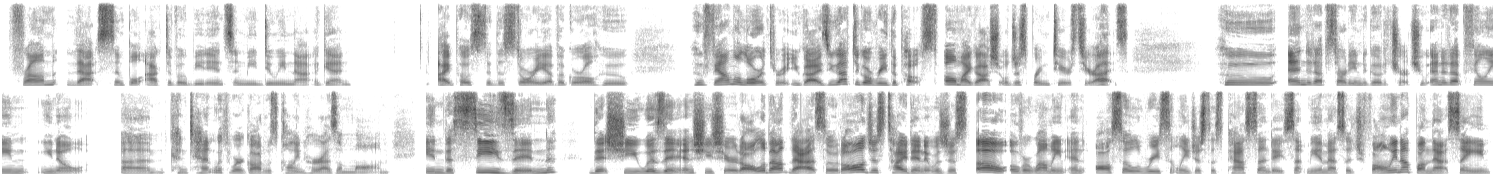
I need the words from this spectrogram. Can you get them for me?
From that simple act of obedience and me doing that again, I posted the story of a girl who who found the Lord through it, you guys. You have to go read the post. Oh my gosh, it will just bring tears to your eyes. Who ended up starting to go to church, who ended up feeling, you know, um, content with where God was calling her as a mom in the season that she was in. She shared all about that. So it all just tied in. It was just, oh, overwhelming. And also recently, just this past Sunday, sent me a message following up on that saying,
